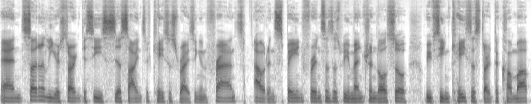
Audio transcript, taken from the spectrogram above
and suddenly you're starting to see signs of cases rising in France, out in Spain, for instance, as we mentioned. Also, we've seen cases start to come up.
